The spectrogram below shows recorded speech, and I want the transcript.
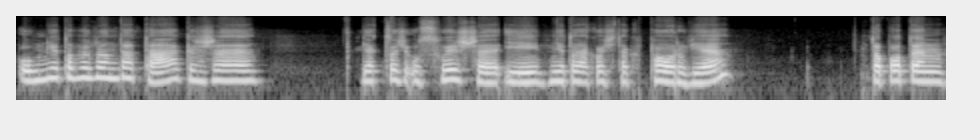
U mnie to wygląda tak, że jak coś usłyszę i mnie to jakoś tak porwie, to potem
